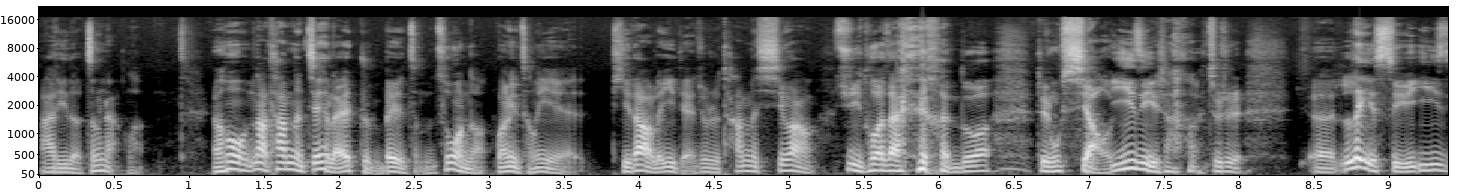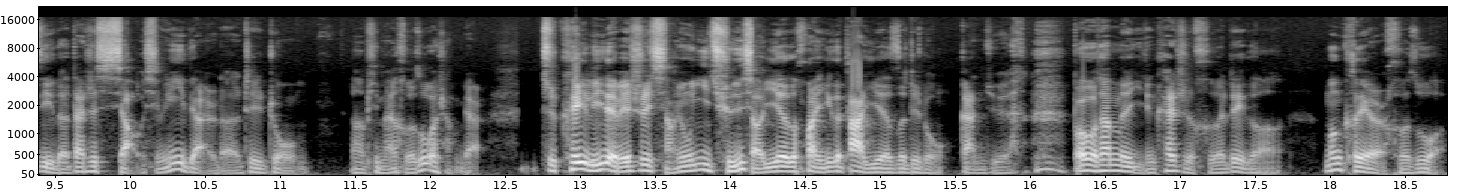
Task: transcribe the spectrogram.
阿迪的增长了。然后，那他们接下来准备怎么做呢？管理层也提到了一点，就是他们希望寄托在很多这种小 Easy 上，就是呃类似于 Easy 的，但是小型一点的这种。啊，品牌合作上边就可以理解为是想用一群小椰子换一个大椰子这种感觉。包括他们已经开始和这个蒙克利尔合作，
